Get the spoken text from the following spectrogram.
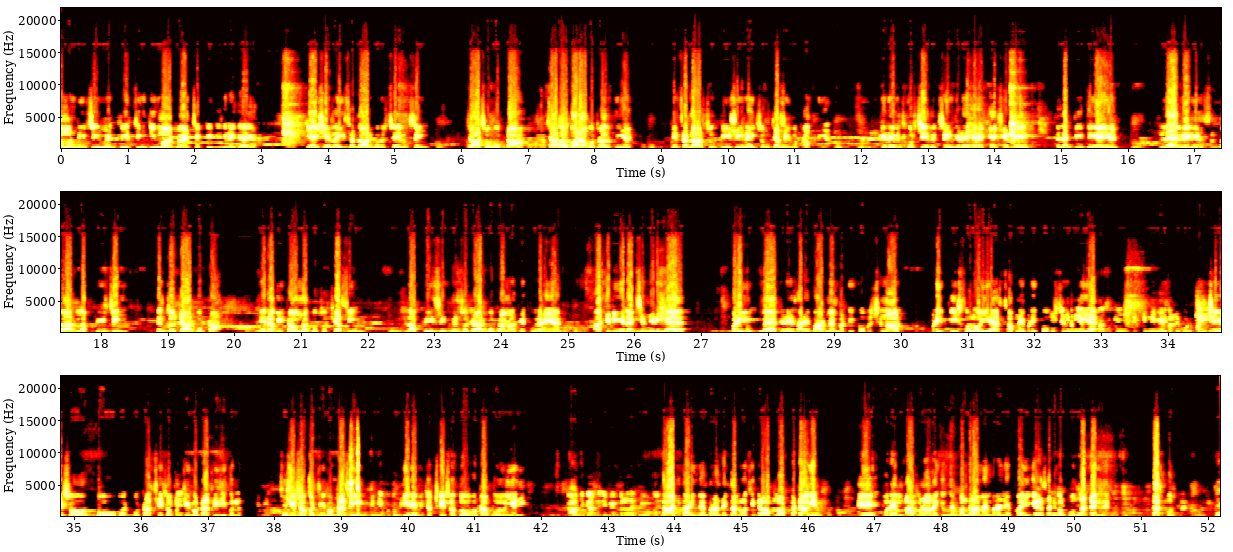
ਅਮਨਦੀਪ ਸਿੰਘ ਮਨਜੀਤ ਸਿੰਘ ਚੀਮਾ ਜੁਆਇੰਟ ਸੈਕਟਰੀ ਜਿਹੜੇ ਗਏ ਹੈ ਕੈਸ਼ੀਅਰ ਲਈ ਸਰਦਾਰ ਗੁਰਸੇਵਕ ਸਿੰਘ। 400 ਵੋਟਾਂ 412 ਵੋਟਾਂ ਲਿੱਤੀਆਂ ਤੇ ਸਰਦਾਰ ਸੁਖਜੀਤ ਸਿੰਘ ਨੇ 185 ਵੋਟਾਂ ਲਿੱਤੀਆਂ ਇਹਦੇ ਵਿੱਚ ਗੁਰਸੇਵਕ ਸਿੰਘ ਜਿਹੜੇ ਹੈ, ਕੈਸ਼ੀਅਰ ਦੇ ਇਲੈਕਟ ਕੀਤੇ ਗਏ ਹੈ। ਲਾਇਬ੍ਰੇਰੀਅਨ ਸਰਦਾਰ ਲਵਪ੍ਰੀਤ ਸਿੰਘ 304 ਵੋਟਾਂ ਤੇ ਰਵੀ ਟਾਮਨਾ 286 ਲਵਪ੍ਰੀਤ ਸਿੰਘ 304 ਵੋਟਾਂ ਨਾਲ ਜੇਤੂ ਰਹੇ ਹਨ ਅੱਜ ਦੀ ਇਲੈਕਸ਼ਨ ਜਿਹੜੀ ਹੈ, ਬੜੀ, ਮੈਂ ਜਿਹੜੇ ਸਾਰੇ ਬਾਰ ਮੈਂਬਰ ਦੀ ਕੋਆਪਰੇਸ਼ਨ ਨਾਲ ਬੜੀ ਪੀਸਫੁਲ ਹੋਈ ਹੈ ਸਭ ਨੇ ਬੜੀ ਕੋਆਪਰੇਸ਼ਨ ਕਿੰਨੀਆਂ ਦਿੱਤੀ ਹੈ। ਵੋਟਾਂ ਸੀਗੀਆਂ ਜੀ ਤੇ ਕਿੰਨੇ ਮੈਂਬਰਾਂ ਨੇ ਵੋਟ ਪਾਈ ਹੈ? 602 ਵ- ਵੋਟਾਂ 625 ਵੋਟਾਂ ਸੀ ਜੀ ਕੁੱਲ। 625 ਵੋਟਾਂ ਸੀ। ਕਿੰਨੀਆਂ ਵੋਟਾਂ? ਜਿਹਦੇ ਵਿੱਚੋਂ 602 ਵੋਟਾਂ ਪੋਲ ਹੋਈਆਂ ਜੀ। ਕਾਰਜਕਾਰੀ ਦੇ ਮੈਂਬਰਾਂ ਦਾ ਕੀ ਹੋਊਗਾ ਜੀ? ਮੈਂਬਰਾਂ ਦੇ ਕੱਲ ਨੂੰ ਅਸੀਂ ਡਰਾਫਟ ਲਾਟ ਕੱਢਾਂਗੇ। ਤੇ ਉਹਦੇ ਮੁਤਾਬਕ ਬਣਾਉਣਾ ਕਿਉਂਕਿ 15 ਮੈਂਬਰਾਂ ਨੇ ਅਪਲਾਈ ਕਰੇ ਸਾਡੇ ਕੋਲ ਪੋਸਟਾਂ 10 ਹੈ। 10 ਪੋਸਟਾਂ।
